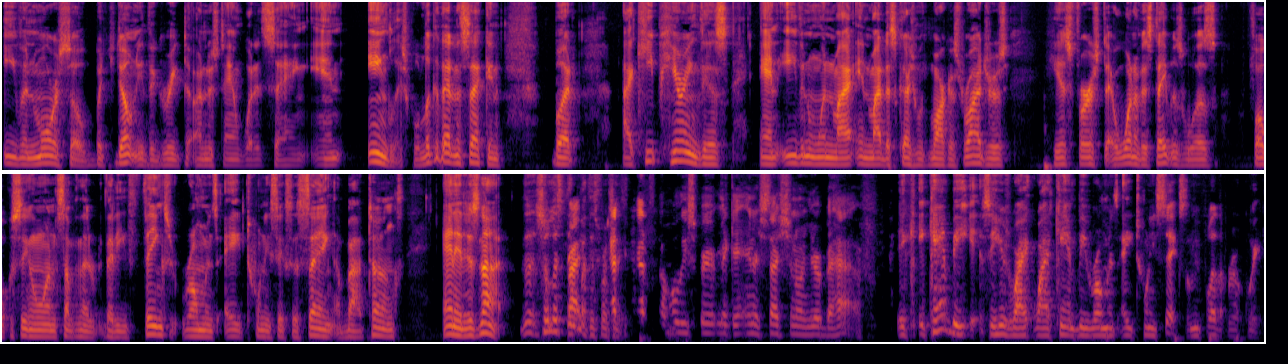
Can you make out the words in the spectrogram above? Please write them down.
even more so, but you don't need the Greek to understand what it's saying in English. We'll look at that in a second, but I keep hearing this, and even when my in my discussion with Marcus Rogers, his first or one of his statements was focusing on something that, that he thinks Romans 8 26 is saying about tongues, and it is not. So let's think right. about this for a second. That's, that's the Holy Spirit making intercession on your behalf. It, it can't be. See, here's why why it can't be Romans eight twenty six. Let me pull it up real quick.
